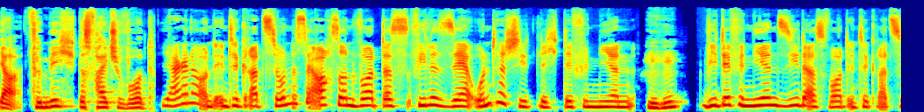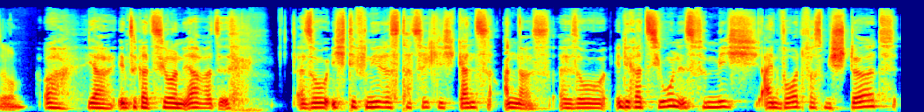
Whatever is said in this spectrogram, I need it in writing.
ja, für mich das falsche Wort. Ja, genau. Und Integration ist ja auch so ein Wort, das viele sehr unterschiedlich definieren. Mhm. Wie definieren Sie das Wort Integration? Oh, ja, Integration, ja, was, also ich definiere das tatsächlich ganz anders. Also Integration ist für mich ein Wort, was mich stört,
